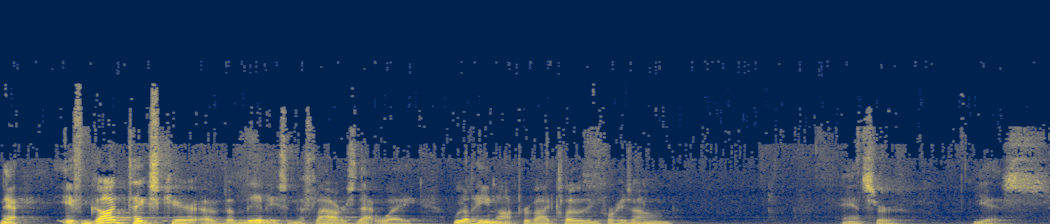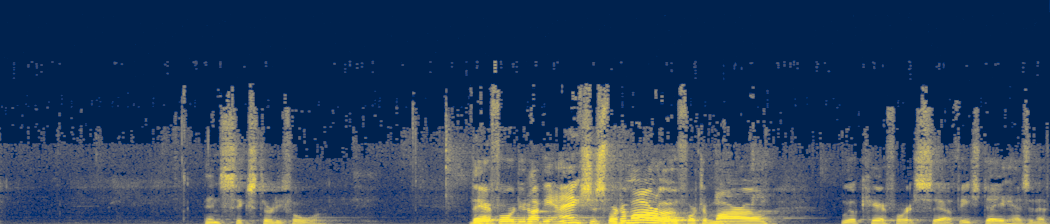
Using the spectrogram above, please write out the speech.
Now, if God takes care of the lilies and the flowers that way, will he not provide clothing for his own? Answer yes. Then 634. Therefore, do not be anxious for tomorrow, for tomorrow will care for itself. Each day has enough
